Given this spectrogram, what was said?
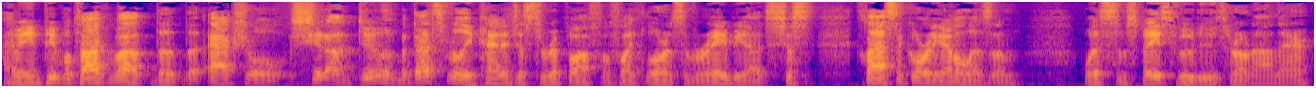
I mean, people talk about the, the actual shit on Dune, but that's really kind of just a ripoff of like Lawrence of Arabia. It's just classic Orientalism with some space voodoo thrown on there.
